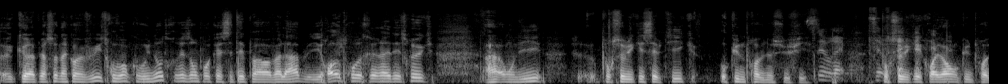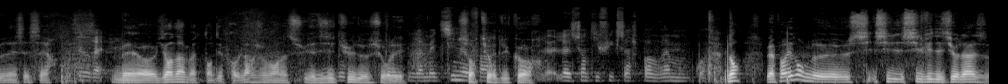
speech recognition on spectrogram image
euh, que la personne a quand même vu, ils trouvent encore une autre raison pour laquelle c'était pas valable. Ils recréeraient des trucs. Ah, on dit pour celui qui est sceptique, aucune preuve ne suffit. C'est vrai. Pour vrai. celui qui est croyant, aucune preuve n'est nécessaire. C'est vrai. Mais euh, il y en a maintenant des preuves largement là-dessus. Il y a des études sur les La médecine, sortures enfin, du corps. Le, le scientifique cherche pas vraiment, quoi. Non, mais par exemple, euh, Sy- Sy- Sylvie Desiolaz,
